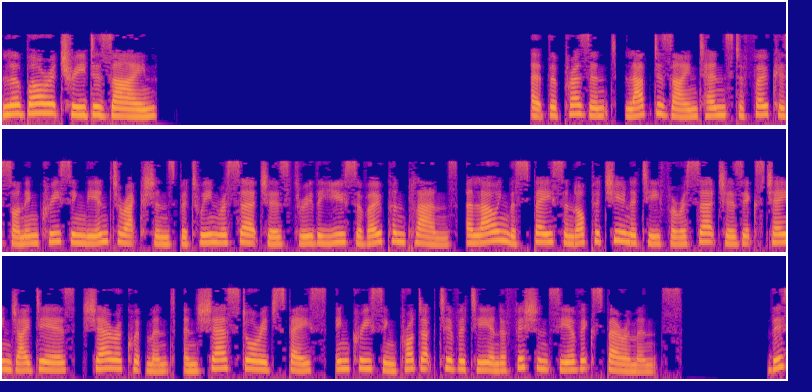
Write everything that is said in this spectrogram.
Laboratory design At the present, lab design tends to focus on increasing the interactions between researchers through the use of open plans, allowing the space and opportunity for researchers exchange ideas, share equipment, and share storage space, increasing productivity and efficiency of experiments. This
